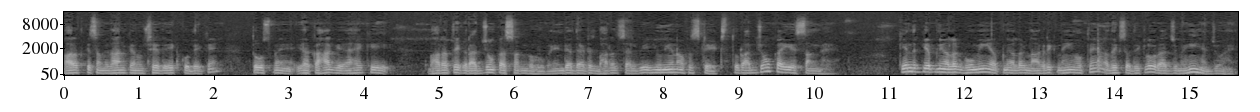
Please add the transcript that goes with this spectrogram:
भारत के संविधान के अनुच्छेद एक को देखें तो उसमें यह कहा गया है कि भारत एक राज्यों का संघ होगा। India that is Bharat shall be union of states. तो राज्यों का ये संघ है। केंद्र की अपनी अलग भूमि अपने अलग नागरिक नहीं होते हैं, अधिक से अधिक लोग राज्य में ही हैं जो हैं।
